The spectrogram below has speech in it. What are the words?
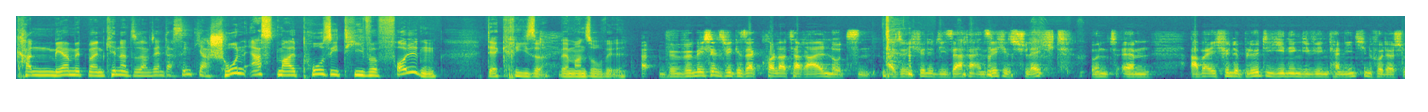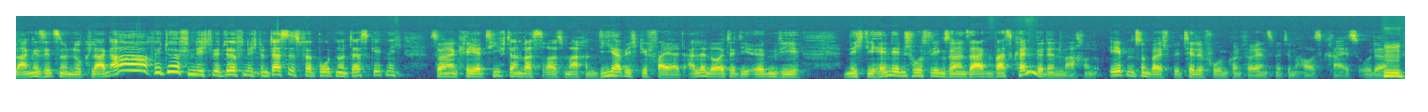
kann mehr mit meinen Kindern zusammen sein, das sind ja schon erstmal positive Folgen der Krise, wenn man so will. Für mich sind es, wie gesagt, Kollateralnutzen. Also ich finde, die Sache an sich ist schlecht. Und, ähm, aber ich finde blöd diejenigen, die wie ein Kaninchen vor der Schlange sitzen und nur klagen, ach, wir dürfen nicht, wir dürfen nicht und das ist verboten und das geht nicht, sondern kreativ dann was draus machen. Die habe ich gefeiert. Alle Leute, die irgendwie nicht die Hände in den Schoß legen, sondern sagen, was können wir denn machen? Eben zum Beispiel Telefonkonferenz mit dem Hauskreis oder hm.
